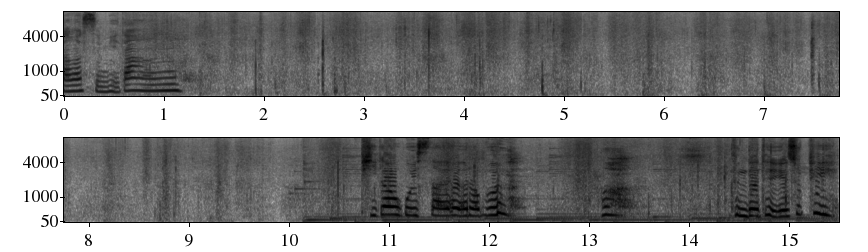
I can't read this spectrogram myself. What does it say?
남았습니다. 비가 오고 있어요, 여러분. 아, 근데 되게 숲이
